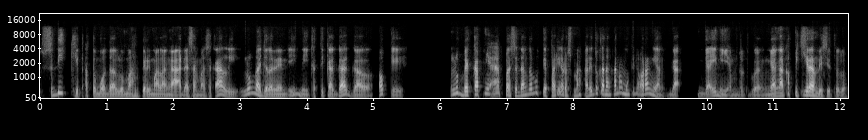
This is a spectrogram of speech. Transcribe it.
sedikit atau modal lu hampir malah nggak ada sama sekali, lu nggak jalanin ini, ketika gagal, oke, okay, lu backupnya apa? Sedangkan lu tiap hari harus makan. Itu kadang-kadang mungkin orang yang nggak nggak ini ya menurut gue nggak nggak kepikiran di situ loh.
